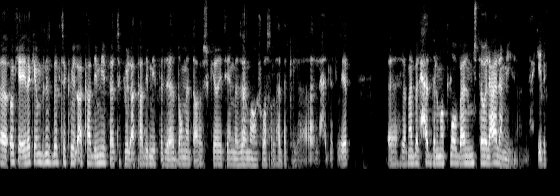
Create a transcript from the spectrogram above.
OK إذا كان بالنسبة للتكوين الأكاديمي فالتكوين الأكاديمي في ال domaine تاع ال security مازال ماهوش وصل هذاك ال- الحد الكبير. أه، زعما بالحد المطلوب على المستوى العالمي يعني نحكي لك.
